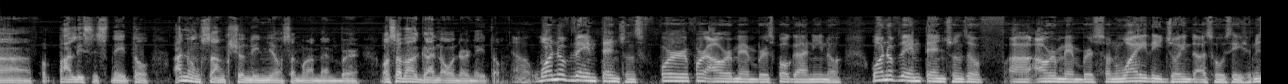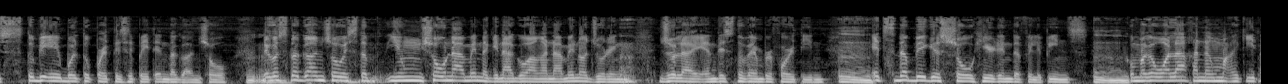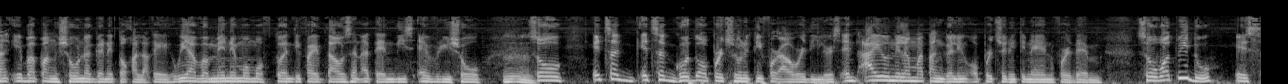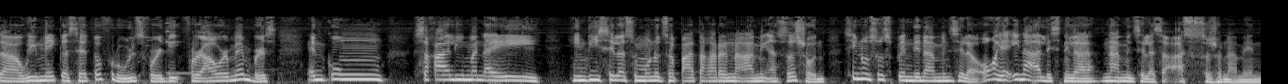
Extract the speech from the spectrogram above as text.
policies na ito, anong sanction ninyo sa mga member o sa mga gun owner na ito? Uh, one of the intentions for for our members po Ganino, one of the intentions of uh, our members on why they joined the association is to be able to participate in the gun show. Because the gun show is the yung show namin na ginagawa nga namin no during July and this November 14. It's the biggest show here in the Philippines. Kumbaga wala ka nang makikitang iba pang show na ganito kalaki. We have a minimum of 25,000 attendees every show. So, it's a it's a good opportunity for our dealers and ayaw nilang matanggal yung opportunity na yun for them. So, what we do is uh, we make a set of rules for the for our members and kung sakali man ay hindi sila sumunod sa patakaran ng aming asosasyon, sinususpende namin sila o kaya inaalis nila namin sila sa asosasyon namin.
